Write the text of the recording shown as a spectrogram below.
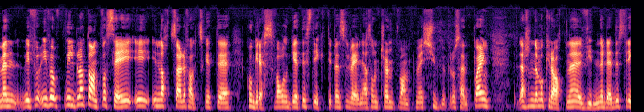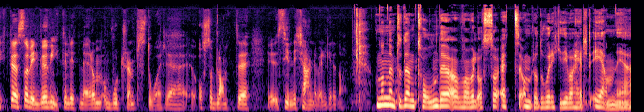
Men vi, vi vil bl.a. få se i i, natt så er det faktisk et eh, kongressvalg i et distrikt i Pennsylvania som Trump vant med 20 prosentpoeng. Dersom demokratene vinner det distriktet, så vil vi jo vite litt mer om, hvor Trump står, eh, også blant eh, sine kjernevelgere nå. Nå nevnte du den tollen. Det var vel også et område hvor ikke de var helt enige,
